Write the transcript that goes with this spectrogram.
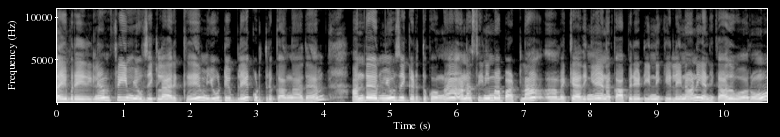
லைப்ரரியிலும் ஃப்ரீ மியூசிக்லாம் இருக்குது யூடியூப்லேயே கொடுத்துருக்காங்க அதை. அந்த மியூசிக் எடுத்துக்கோங்க. ஆனால் சினிமா பாட்டெலாம் வைக்காதீங்க. ஏன்னா காப்பிரைட் இன்றைக்கி இல்லைனாலும் எனக்காவது வரும்.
